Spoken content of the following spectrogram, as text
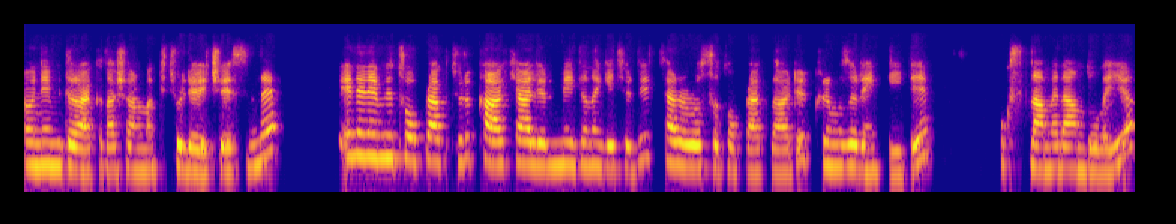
önemlidir arkadaşlar maki türleri içerisinde. En önemli toprak türü kalkerlerin meydana getirdiği terrarosa topraklardır. Kırmızı renkliydi oksitlenmeden dolayı.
